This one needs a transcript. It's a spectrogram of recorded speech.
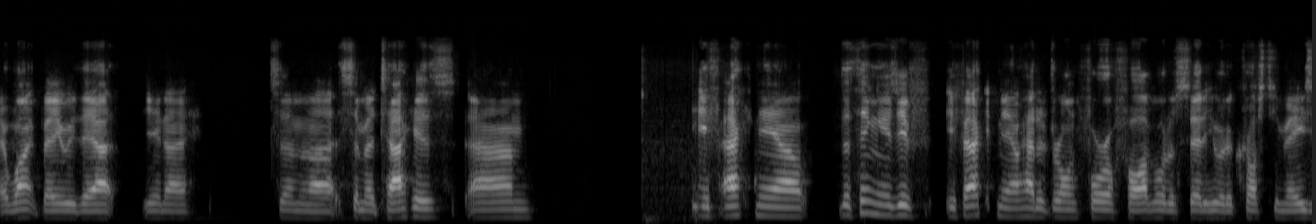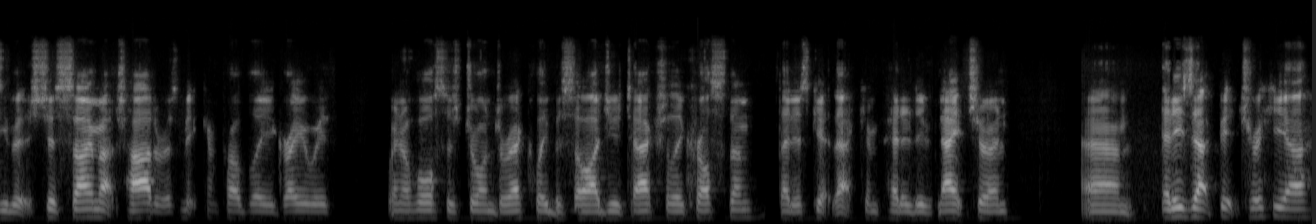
it won't be without you know some uh, some attackers. Um, if Acknow, the thing is, if if Acknow had a drawn four or five, I would have said he would have crossed him easy, but it's just so much harder, as Mick can probably agree with, when a horse is drawn directly beside you to actually cross them. They just get that competitive nature, and um, it is that bit trickier.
